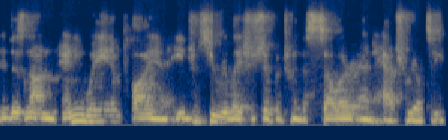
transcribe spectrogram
and does not in any way imply an agency relationship between the seller and Hatch Realty.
